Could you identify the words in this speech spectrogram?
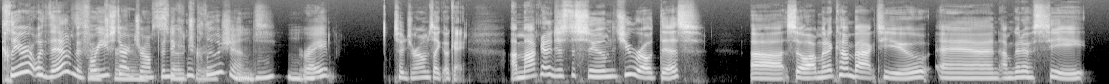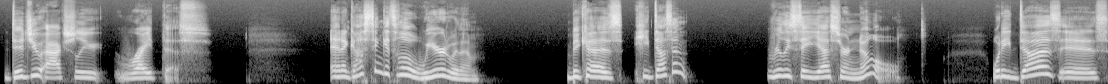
Clear it with them before you start jumping So to true. conclusions, Mhm, mhm. right? So Jerome's like, okay, I'm not going to just assume that you wrote this. Uh, so I'm going to come back to you and I'm going to see did you actually write this? And Augustine gets a little weird with him because he doesn't really say yes or no. What he does is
